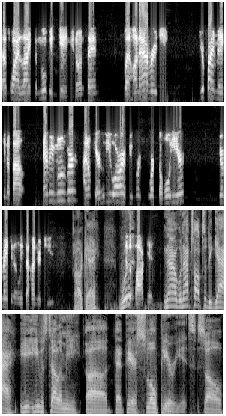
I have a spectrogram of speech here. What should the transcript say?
that's why I like the moving game. You know what I'm saying? But on average, you're probably making about every mover, I don't care who you are, if you work work the whole year, you're making at least a hundred G's Okay. in What the pocket. now when I talked to the guy, he he was telling me uh that there's slow periods. So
